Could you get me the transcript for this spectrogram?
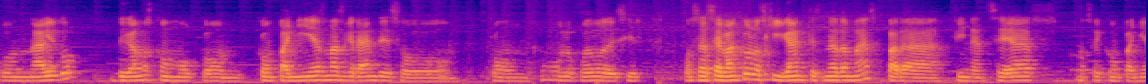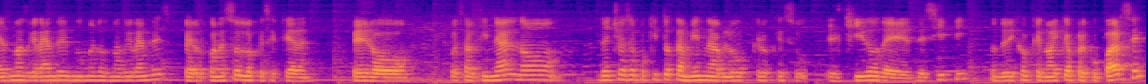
con algo, digamos como con compañías más grandes o con, ¿cómo lo puedo decir? O sea, se van con los gigantes nada más para financiar, no sé, compañías más grandes, números más grandes, pero con eso es lo que se quedan. Pero pues al final no, de hecho hace poquito también habló, creo que su, el chido de, de City, donde dijo que no hay que preocuparse,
